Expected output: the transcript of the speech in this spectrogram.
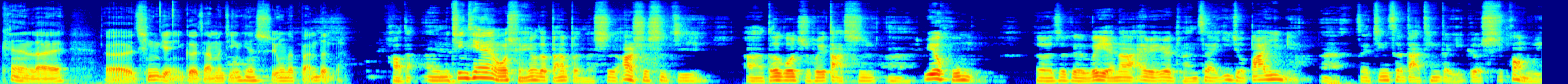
看来呃清点一个咱们今天使用的版本吧。好的，嗯，今天我选用的版本呢是二十世纪啊德国指挥大师啊约胡姆呃这个维也纳爱乐乐团在一九八一年啊在金色大厅的一个实况录音。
